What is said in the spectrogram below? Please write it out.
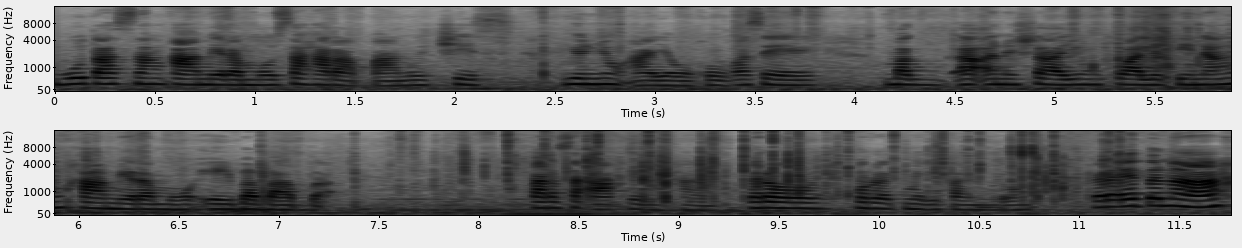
butas ng camera mo sa harapan which is yun yung ayaw ko kasi mag ah, ano siya yung quality ng camera mo eh bababa. Para sa akin ha. Pero correct me if I'm wrong. Pero ito na.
